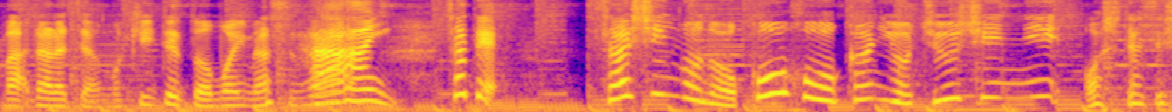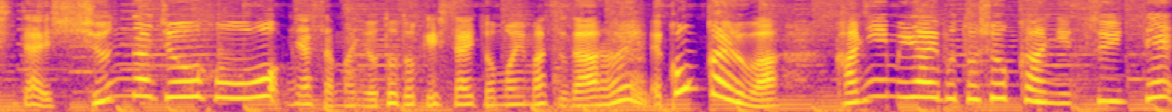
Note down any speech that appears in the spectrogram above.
まあララちゃんも聞いてると思いますが。はい。さて最新号の広報カニを中心にお知らせしたい旬な情報を皆様にお届けしたいと思いますが、はいえ今回はカニ未来部図書館について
